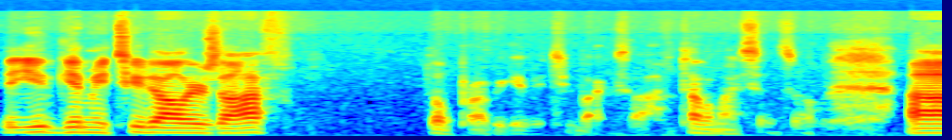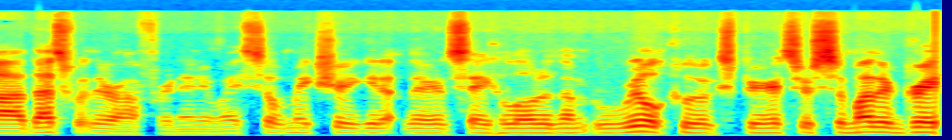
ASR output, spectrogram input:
that you'd give me $2 off they'll probably give you two bucks off. Tell them I said so. Uh, that's what they're offering anyway. So make sure you get up there and say hello to them. Real cool experience. There's some other great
